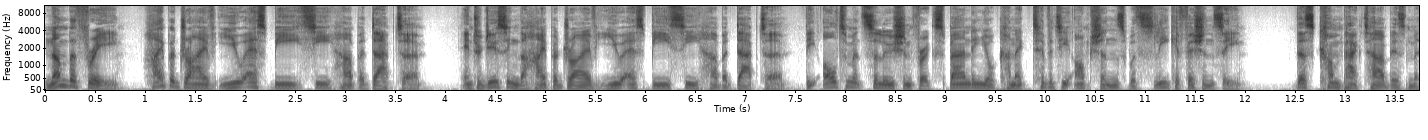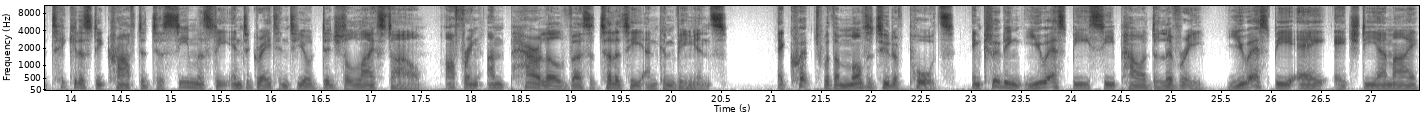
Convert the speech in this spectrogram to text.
Number 3. Hyperdrive USB-C Hub Adapter Introducing the Hyperdrive USB-C Hub Adapter, the ultimate solution for expanding your connectivity options with sleek efficiency. This compact hub is meticulously crafted to seamlessly integrate into your digital lifestyle, offering unparalleled versatility and convenience. Equipped with a multitude of ports, including USB-C power delivery, USB-A HDMI,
